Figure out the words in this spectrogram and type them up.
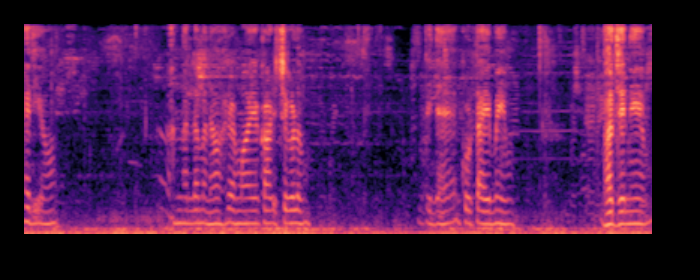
ഹരിയോ. നല്ല മനോഹരമായ കാഴ്ചകളും പിന്നെ കൂട്ടായ്മയും ഭജനയും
